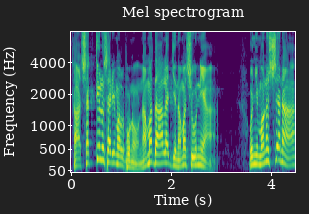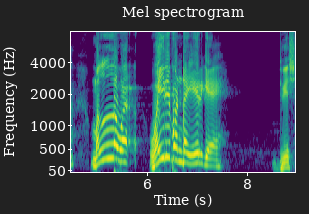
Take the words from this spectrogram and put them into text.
ಆ ಶಕ್ತಿಲು ಸರಿ ಮಲ್ಪುನು ನಮ್ಮ ದಾಲಜ್ಜಿ ನಮ್ಮ ಶೂನ್ಯ. ಒಂಜಿ ಮನುಷ್ಯನ ಮಲ್ಲ ವೈರಿ ಬಂಡ ಏರಿಗೆ ದ್ವೇಷ,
